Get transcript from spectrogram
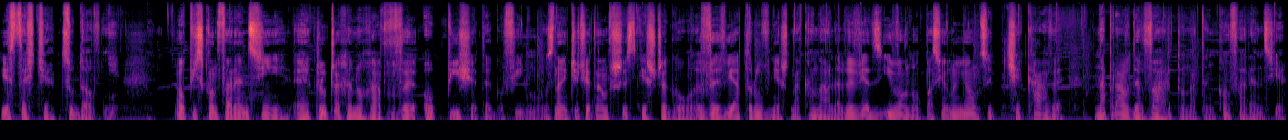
Jesteście cudowni. Opis konferencji e, Klucze Henocha w opisie tego filmu. Znajdziecie tam wszystkie szczegóły. Wywiad również na kanale. Wywiad z Iwoną. Pasjonujący, ciekawy. Naprawdę warto na tę konferencję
